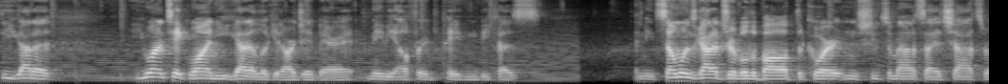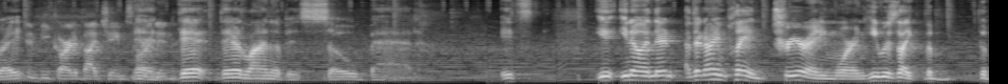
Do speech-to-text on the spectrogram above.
that you gotta, you want to take one, you gotta look at R.J. Barrett, maybe Elfrid Payton, because, I mean, someone's got to dribble the ball up the court and shoot some outside shots, right? and be guarded by James Man, Harden. their their lineup is so bad. It's, you, you know, and they're they're not even playing Trier anymore, and he was like the the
